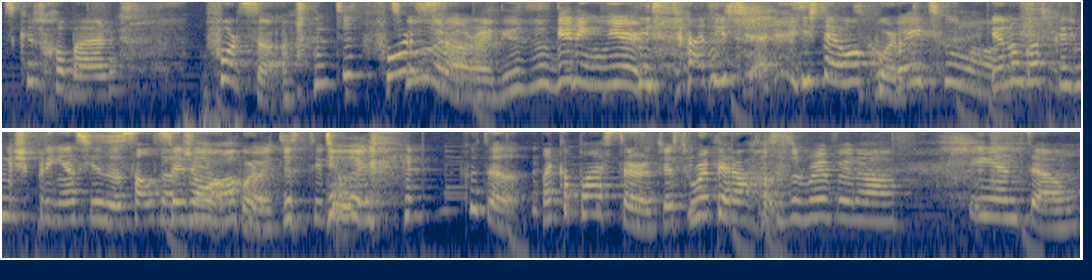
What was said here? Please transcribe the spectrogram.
se queres roubar, força! Just do it Força! already. This is getting weird. Exato, isto, isto é awkward. Way too long. Eu não gosto que as minhas experiências de assalto sejam being awkward. Just Tipo, do it. Escuta, like a plaster, just rip it off. Just rip it off. E então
